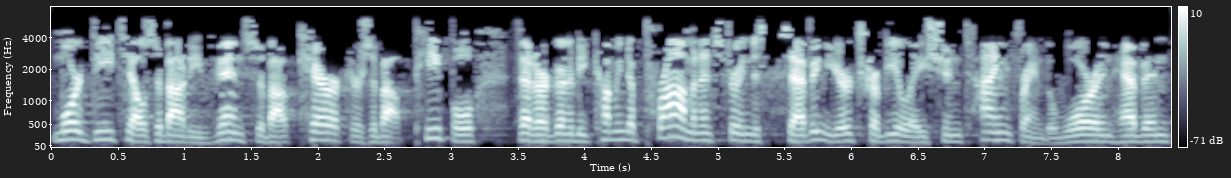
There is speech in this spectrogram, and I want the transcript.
more details about events, about characters, about people that are going to be coming to prominence during the seven year tribulation time frame the war in heaven,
